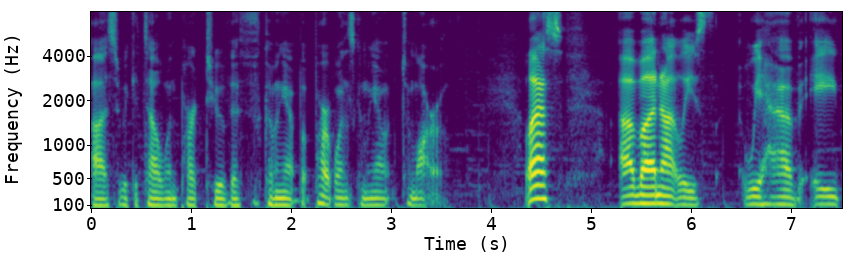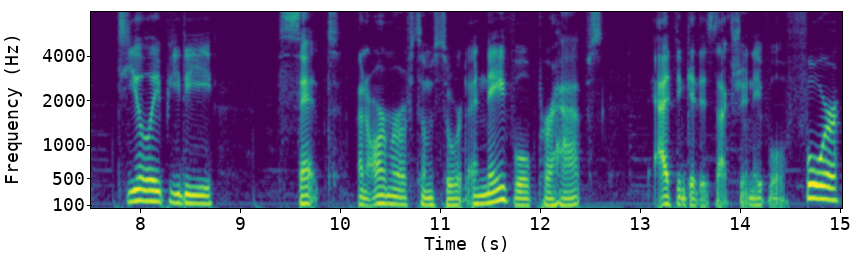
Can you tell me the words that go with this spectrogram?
uh, so we could tell when part two of this is coming out. But part one is coming out tomorrow. Last uh, but not least, we have a TLAPD set, an armor of some sort, a naval perhaps. I think it is actually a naval for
